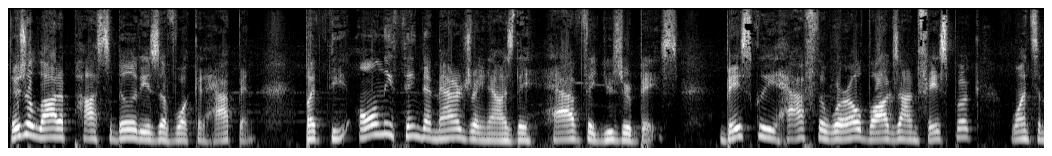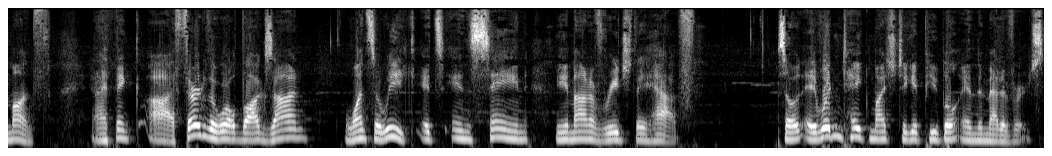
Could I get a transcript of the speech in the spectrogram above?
There's a lot of possibilities of what could happen. But the only thing that matters right now is they have the user base. Basically, half the world logs on Facebook once a month. And I think uh, a third of the world logs on once a week. It's insane the amount of reach they have. So it wouldn't take much to get people in the metaverse.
